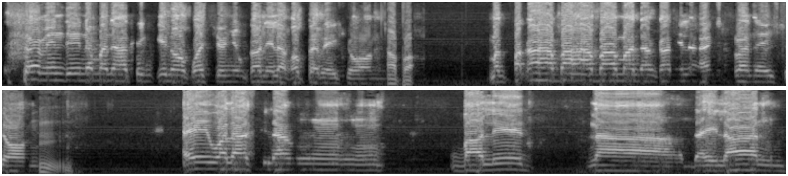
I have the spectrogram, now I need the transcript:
Sir, hindi naman natin kino-question yung kanilang operation. Opo. Magpakahaba-haba man ang kanilang explanation, Mm. eh wala silang valid na dahilan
